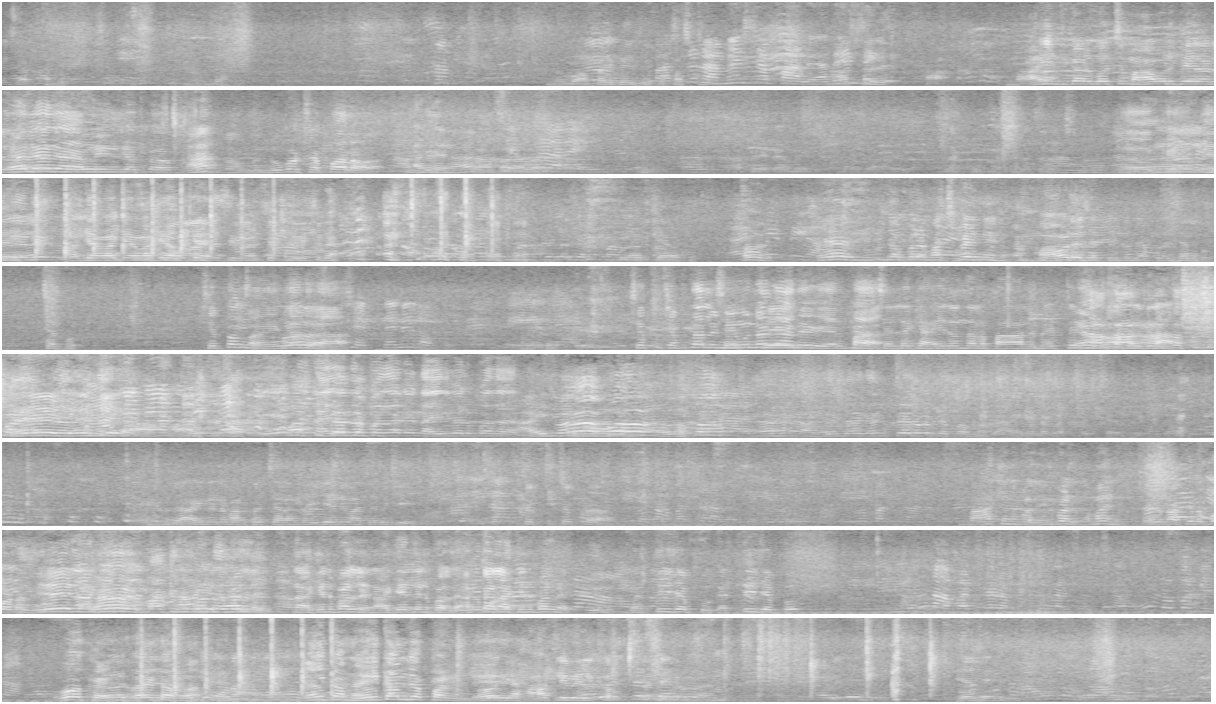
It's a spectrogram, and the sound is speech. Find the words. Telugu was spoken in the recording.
చెప్పండి. నువ్వు అబ్బాయి పేరు చెప్పు ఫస్ట్ ఫస్ట్. రమేష్ చెప్పాలి ఆ, అదేంటి? సరే. మా ఇంటికాడికి వచ్చి మా ఊరి పేరు ఏ, అడుగుతావు. లేదు నేను చెప్తా ఆ? నువ్వు కూడా చెప్పాలా? అంతే అంతేనా? ఆ, బరాబర్. Okay okay okay okay okay okay. Okay ఓ, ఏ నువ్వు చెప్పలే మర్చిపోయాను నేను. మా ఆవిడే చెప్పింది చెప్పలేదు చెప్పు చెప్పు. చెప్పమ్మా ఏం చెప్పు చెప్తాను మేము కదా వెనక. చెల్లెకి ఐదు వందల పాలు పెట్టి చెప్పమ్మా. పట్టుకొచ్చారంట ఇయ్యండి మా చెల్లికి. చెప్పు చెప్పురా నాకు వినపడలేదు వినపడలేదు అమ్మాయి ఏ నాకు వినపడదు ఏ నాకు వినపడలేదు అక్క నాకు వినపడలేదు గట్టి చెప్పు గట్టి చెప్పు. ఓకే రైట్ అమ్మా. వెల్కమ్ వెల్కమ్ చెప్పండి. Okay heartily welcome.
